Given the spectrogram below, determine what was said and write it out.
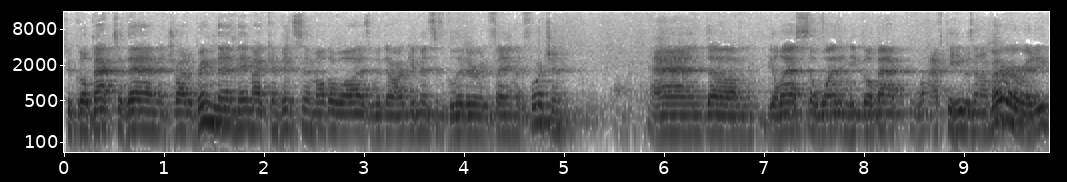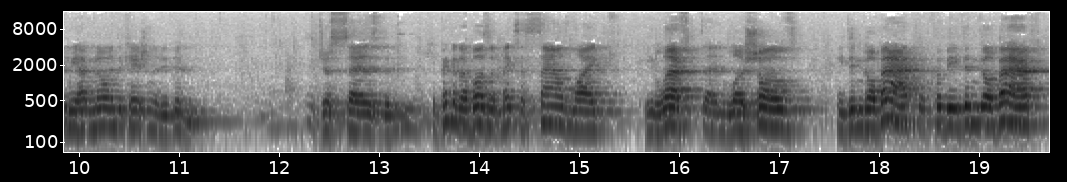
to go back to them and try to bring them, they might convince him otherwise with their arguments of glitter and fame and fortune. And um, you'll ask, so why didn't he go back after he was in America already? We have no indication that he didn't. It just says that the Picket it makes it sound like he left and Lashov, he didn't go back. It could be he didn't go back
